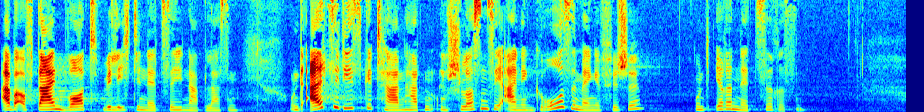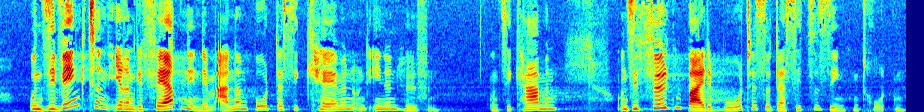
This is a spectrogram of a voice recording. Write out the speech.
Aber auf dein Wort will ich die Netze hinablassen. Und als sie dies getan hatten, umschlossen sie eine große Menge Fische und ihre Netze rissen. Und sie winkten ihren Gefährten in dem anderen Boot, dass sie kämen und ihnen hülfen. Und sie kamen und sie füllten beide Boote, sodass sie zu sinken drohten.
